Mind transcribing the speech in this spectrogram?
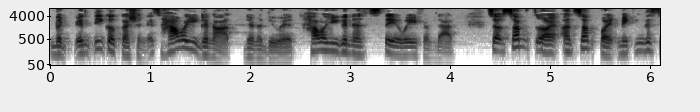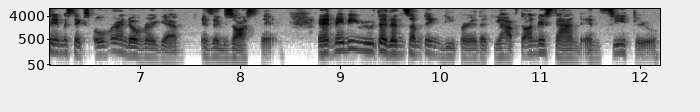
The integral question is, how are you gonna gonna do it? How are you gonna stay away from that? So some at some point, making the same mistakes over and over again is exhausting, and it may be rooted in something deeper that you have to understand and see through.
